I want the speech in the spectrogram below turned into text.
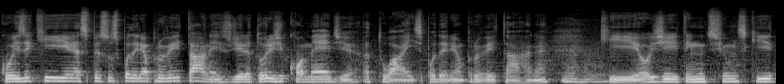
coisa que as pessoas poderiam aproveitar, né? Os diretores de comédia atuais poderiam aproveitar, né? Uhum. Que hoje tem muitos filmes que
